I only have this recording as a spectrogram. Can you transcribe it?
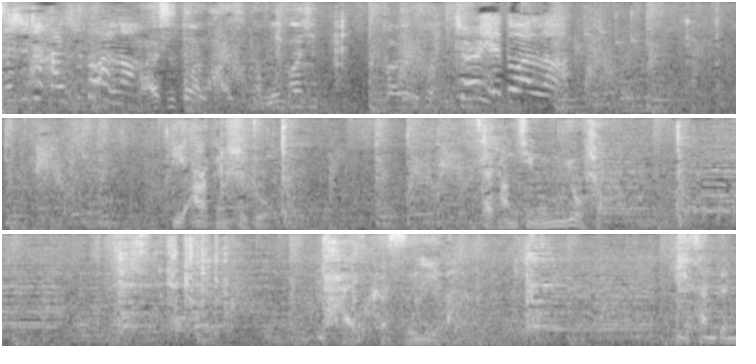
但是这还是断了，还是断了，还是断，没关系。这儿也断了。第二根石柱，蔡长庆用右手，太不可思议了。第三根，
